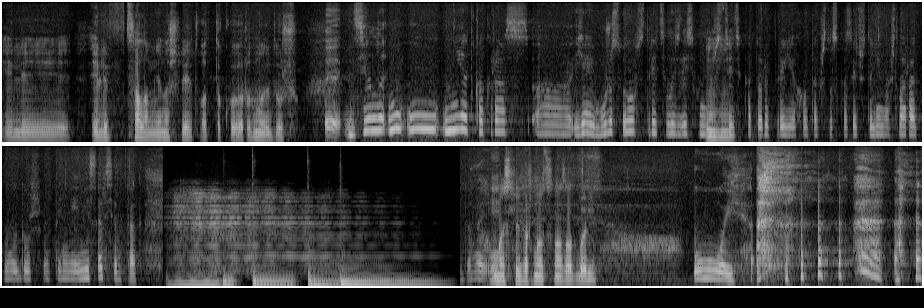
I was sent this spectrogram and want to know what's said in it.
или, или в целом не нашли вот такую родную душу? Э, Дело нет, как раз э, я и мужа своего встретила здесь в университете, который приехал, так что сказать, что не нашла родную душу, это не, не совсем так. Да, и- Мысли вернуться назад были? Ой,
